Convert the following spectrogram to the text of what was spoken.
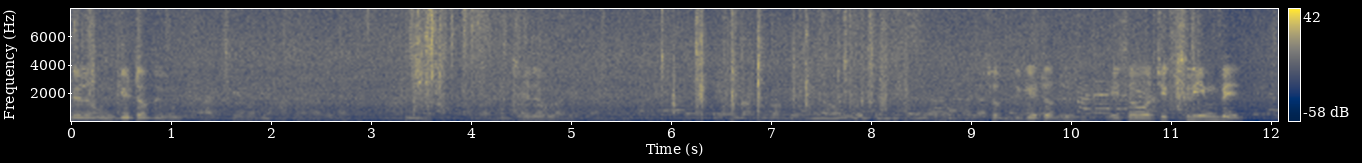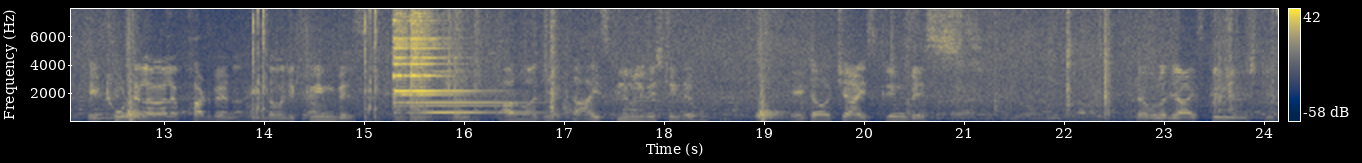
দেখুন গেট আপ দেখুন। এই দেখুন। সব গেট আপ দেখুন এইসব হচ্ছে ক্রিম বেস এই ঠোঁটে লাগালে ফাটবে না এইসব হচ্ছে ক্রিম বেস হ্যাঁ আরও আছে একটা আইসক্রিম লিপস্টিক দেখুন এটা হচ্ছে আইসক্রিম বেস এটা বলে যে আইসক্রিম লিপস্টিক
